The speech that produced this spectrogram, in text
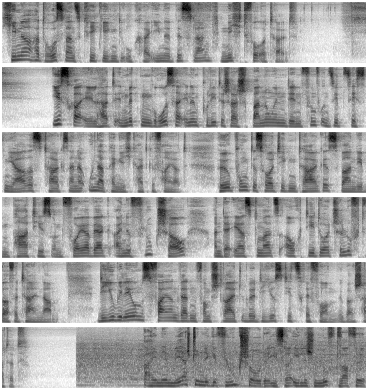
China hat Russlands Krieg gegen die Ukraine bislang nicht verurteilt. Israel hat inmitten großer innenpolitischer Spannungen den 75. Jahrestag seiner Unabhängigkeit gefeiert. Höhepunkt des heutigen Tages war neben Partys und Feuerwerk eine Flugschau, an der erstmals auch die deutsche Luftwaffe teilnahm. Die Jubiläumsfeiern werden vom Streit über die Justizreform überschattet. Eine mehrstündige Flugshow der israelischen Luftwaffe,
